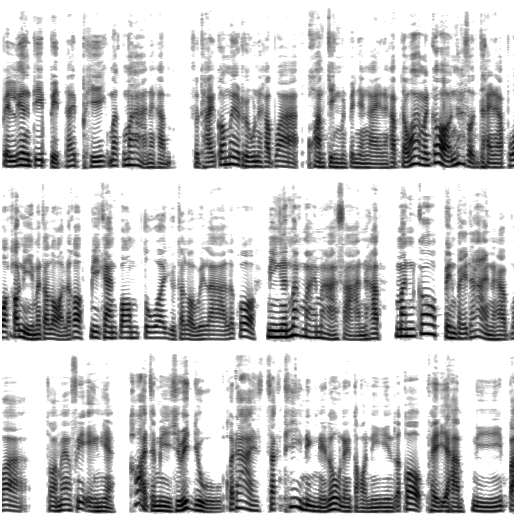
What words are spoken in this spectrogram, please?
เป็นเรื่องที่ปิดได้ peakมากๆนะครับสุดท้ายก็ไม่รู้นะครับว่าความจริงมันเป็นยังไงนะครับ แต่ว่ามันก็น่าสนใจนะครับเพราะว่าเขาหนีมาตลอดแล้วก็มีการปลอมตัวอยู่ตลอดเวลา แล้วก็มีเงินมากมายมหาศาลนะครับ มันก็เป็นไปได้นะครับว่าจอห์นแมฟฟี่เองเนี่ย เขาอาจจะมีชีวิตอยู่ก็ได้สักที่หนึ่งในโลกในตอนนี้ แล้วก็พยายามหนีไป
